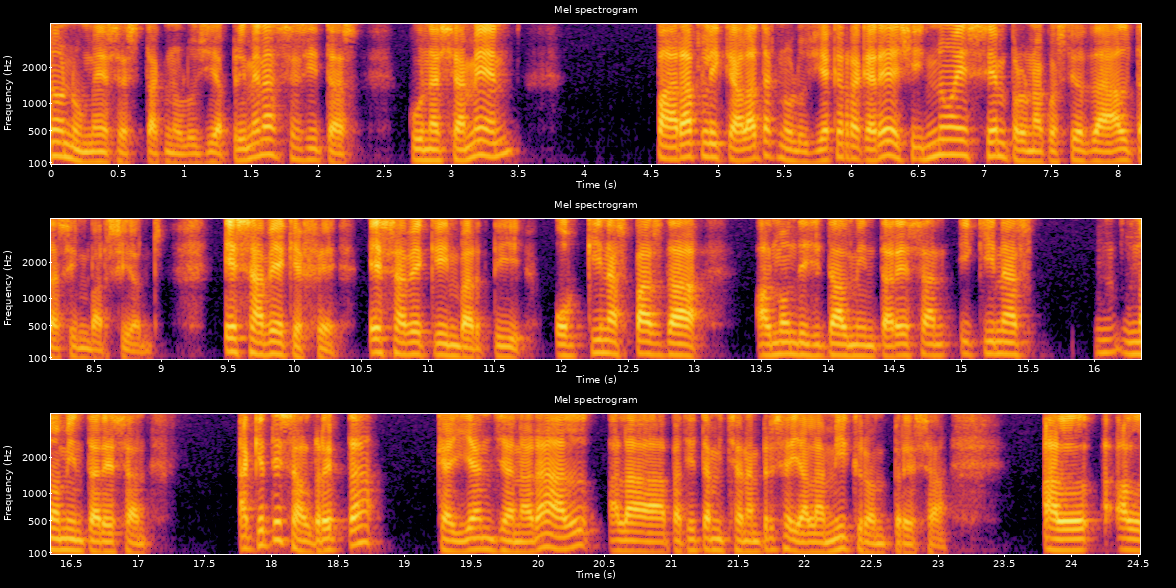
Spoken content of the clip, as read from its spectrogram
no només és tecnologia. Primer necessites coneixement per aplicar la tecnologia que requereix i no és sempre una qüestió d'altes inversions. És saber què fer, és saber què invertir o quines parts del món digital m'interessen i quines no m'interessen. Aquest és el repte que hi ha en general a la petita mitjana empresa i a la microempresa. El, el,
